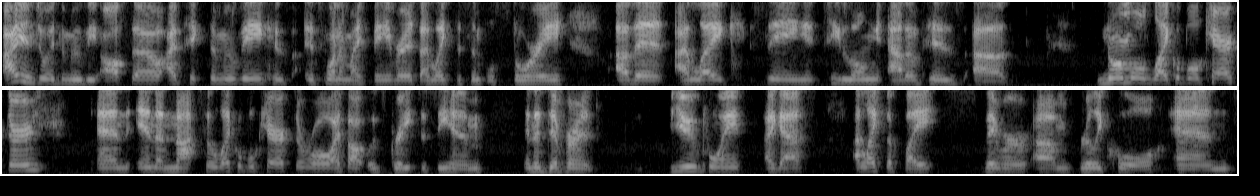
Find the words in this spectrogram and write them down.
I enjoyed the movie also. I picked the movie because it's one of my favorites. I like the simple story of it. I like seeing Ti Lung out of his uh, normal likable characters and in a not so likable character role. I thought was great to see him in a different viewpoint. I guess I like the fights; they were um, really cool, and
